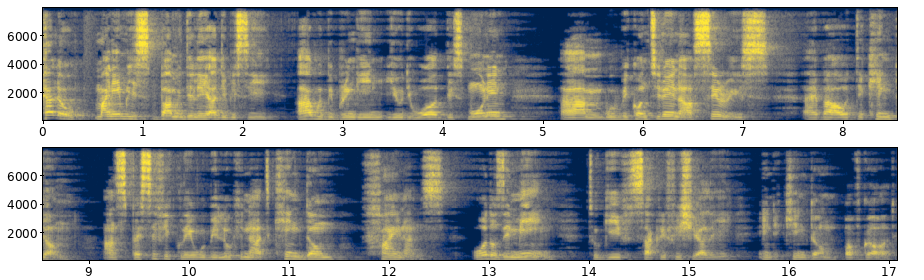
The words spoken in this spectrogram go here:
Hello, my name is Bamidele Adibisi. I will be bringing you the word this morning. Um, we'll be continuing our series about the kingdom, and specifically, we'll be looking at kingdom finance. What does it mean to give sacrificially in the kingdom of God?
